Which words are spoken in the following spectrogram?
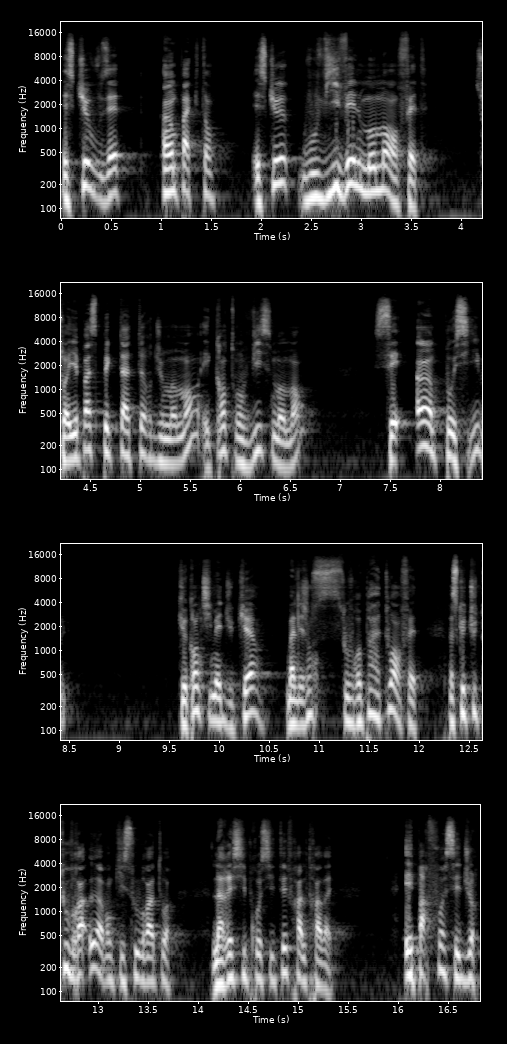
Est-ce que vous êtes impactant? Est-ce que vous vivez le moment en fait? Soyez pas spectateur du moment et quand on vit ce moment, c'est impossible que quand il met du cœur, bah les gens s'ouvrent pas à toi en fait, parce que tu t'ouvres à eux avant qu'ils s'ouvrent à toi. La réciprocité fera le travail. Et parfois c'est dur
